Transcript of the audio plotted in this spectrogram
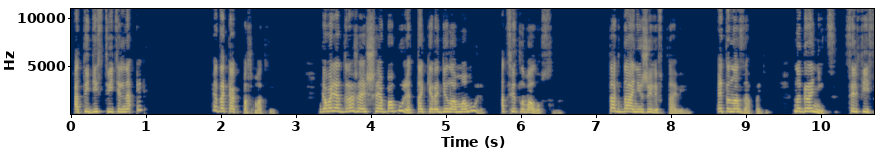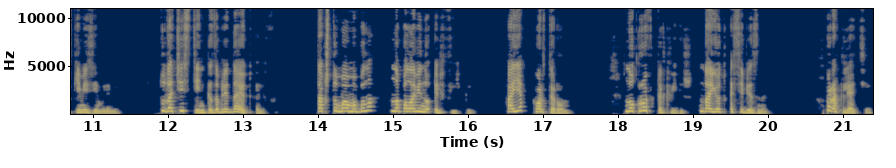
А ты действительно эльф? Это как посмотреть. Говорят, дрожайшая бабуля так и родила мамулю от светловолосого. Тогда они жили в Тавеле. Это на западе, на границе с эльфийскими землями. Туда частенько забредают эльфы. Так что мама была наполовину эльфийкой, а я квартерон. Но кровь, как видишь, дает о себе знать. Проклятие!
